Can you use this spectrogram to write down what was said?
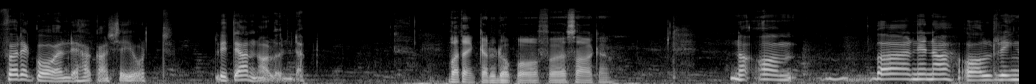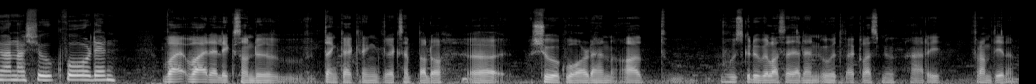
föregående har kanske gjort lite annorlunda. Vad tänker du då på för saker? No, om barnen, åldringarna, sjukvården. Vad, vad är det liksom du tänker kring till exempel då uh, sjukvården? Att, hur skulle du vilja säga den utvecklas nu här i framtiden?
